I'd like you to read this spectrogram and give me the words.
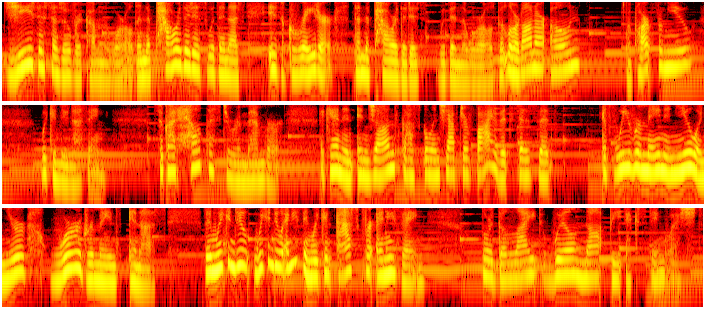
Jesus has overcome the world, and the power that is within us is greater than the power that is within the world. But Lord, on our own, apart from you, we can do nothing. So, God, help us to remember. Again, in, in John's Gospel in chapter 5, it says that if we remain in you and your word remains in us, then we can do we can do anything. We can ask for anything. Lord, the light will not be extinguished.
